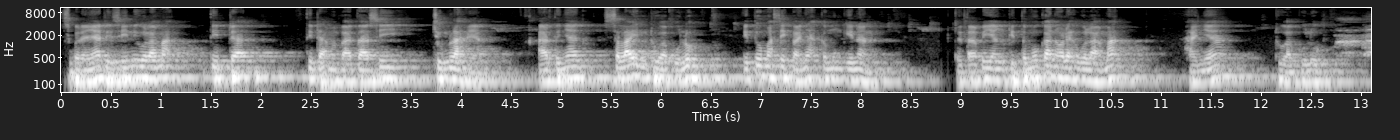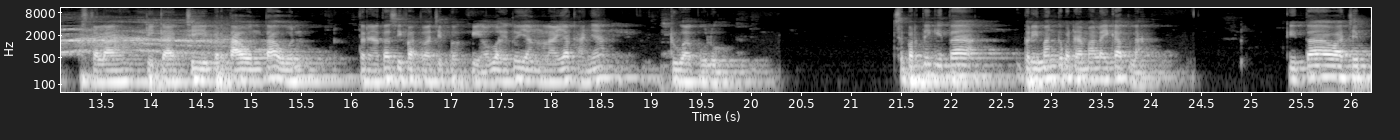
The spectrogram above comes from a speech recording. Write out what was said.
Sebenarnya di sini ulama tidak tidak membatasi jumlah ya. Artinya selain 20 itu masih banyak kemungkinan. Tetapi yang ditemukan oleh ulama hanya 20. Setelah dikaji bertahun-tahun, ternyata sifat wajib bagi Allah itu yang layak hanya 20. Seperti kita beriman kepada malaikat lah kita wajib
